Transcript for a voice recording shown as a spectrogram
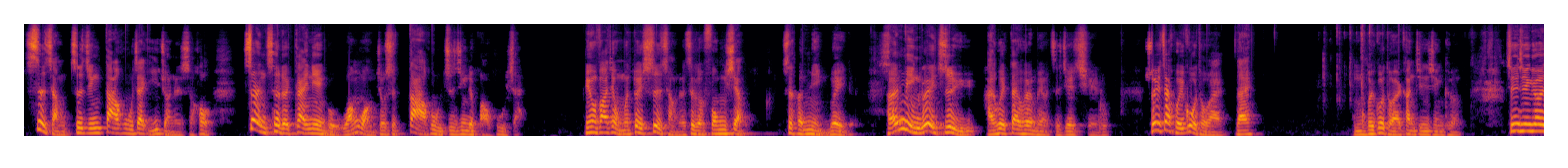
市场资金大户在移转的时候，政策的概念股往往就是大户资金的保护伞。你会发现，我们对市场的这个风向是很敏锐的，很敏锐之余，还会带会员朋友直接切入。所以再回过头来，来，我们回过头来看金星科。金星科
